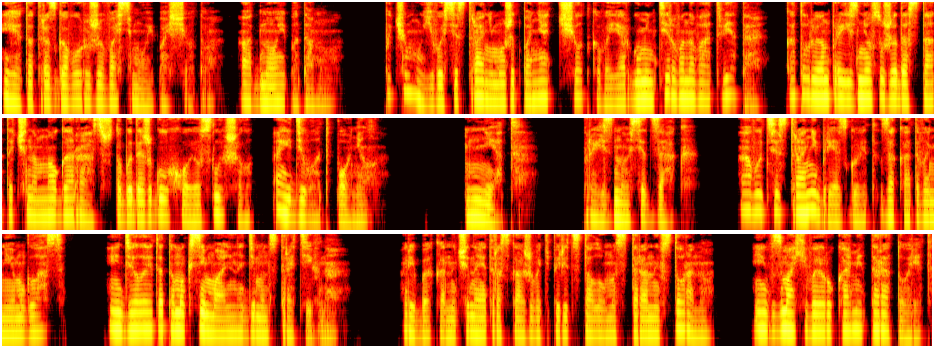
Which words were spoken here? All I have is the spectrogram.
И этот разговор уже восьмой по счету. Одно и потому. Почему его сестра не может понять четкого и аргументированного ответа, который он произнес уже достаточно много раз, чтобы даже глухой услышал, а идиот понял? «Нет», — произносит Зак. А вот сестра не брезгует закатыванием глаз и делает это максимально демонстративно. Ребекка начинает рассказывать перед столом из стороны в сторону и, взмахивая руками, тараторит.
